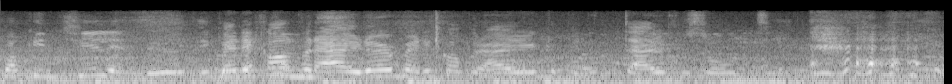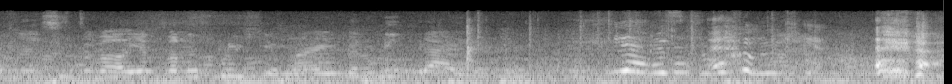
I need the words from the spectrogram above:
Fucking chillen, dude. Ik Ben ik al bruider? Ben ik al bruider? Ik heb in de tuin gezond. Je ziet er wel, je hebt wel een gloedje, maar je bent nog niet bruider. Ja, dat is echt.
